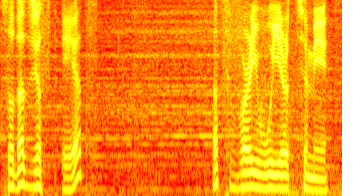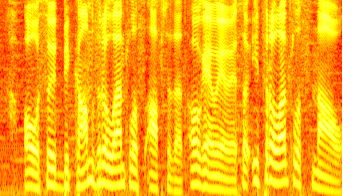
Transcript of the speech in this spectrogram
So that's just it? That's very weird to me. Oh, so it becomes relentless after that. Okay, wait, wait. So it's relentless now.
